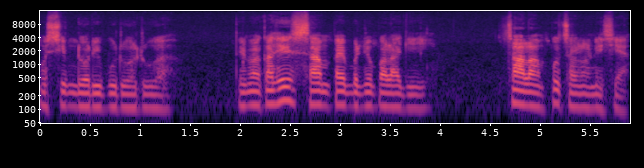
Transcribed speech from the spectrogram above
musim 2022. Terima kasih, sampai berjumpa lagi. Salam Putra Indonesia.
